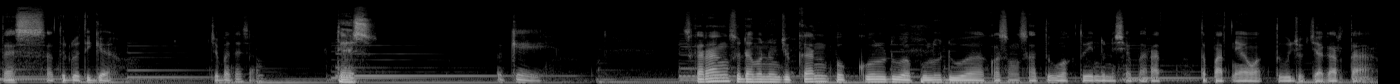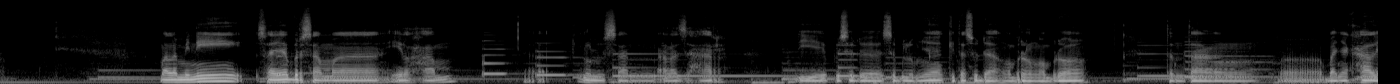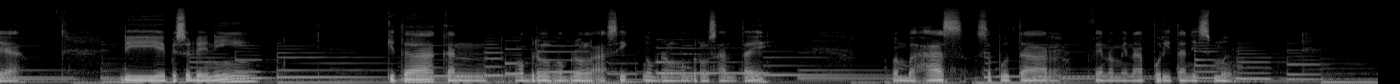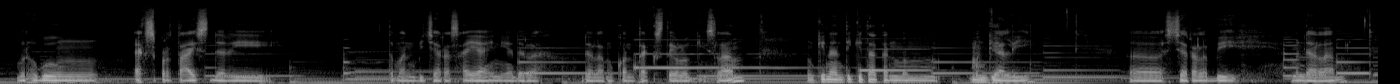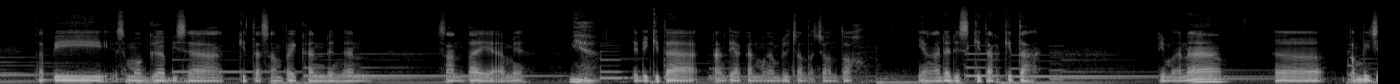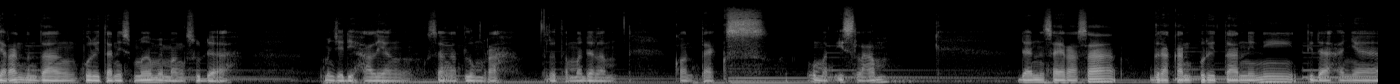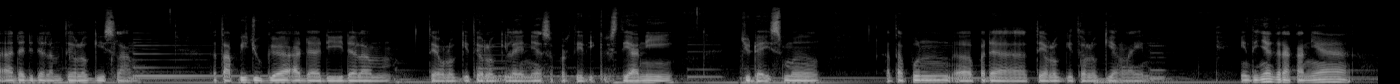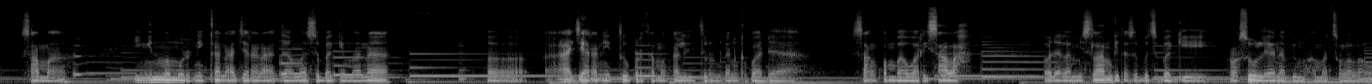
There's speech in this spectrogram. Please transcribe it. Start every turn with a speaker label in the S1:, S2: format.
S1: Tes 1 2 3. Coba tes Am.
S2: Tes.
S1: Oke. Sekarang sudah menunjukkan pukul 22.01 waktu Indonesia Barat, tepatnya waktu Yogyakarta. Malam ini saya bersama Ilham eh, lulusan Al Azhar. Di episode sebelumnya kita sudah ngobrol-ngobrol tentang eh, banyak hal ya. Di episode ini kita akan ngobrol-ngobrol asik, ngobrol-ngobrol santai, membahas seputar fenomena puritanisme. Berhubung expertise dari teman bicara saya ini adalah dalam konteks teologi Islam, mungkin nanti kita akan menggali uh, secara lebih mendalam, tapi semoga bisa kita sampaikan dengan santai ya Am ya.
S2: Iya.
S1: Jadi kita nanti akan mengambil contoh-contoh yang ada di sekitar kita, di mana eh, pembicaraan tentang puritanisme memang sudah menjadi hal yang sangat lumrah, terutama dalam konteks umat Islam. Dan saya rasa gerakan puritan ini tidak hanya ada di dalam teologi Islam, tetapi juga ada di dalam teologi-teologi lainnya seperti di Kristiani, Judaisme, ataupun uh, pada teologi-teologi yang lain. Intinya gerakannya sama, ingin memurnikan ajaran agama sebagaimana uh, ajaran itu pertama kali diturunkan kepada sang pembawa risalah. Kalau dalam Islam kita sebut sebagai Rasul ya Nabi Muhammad SAW.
